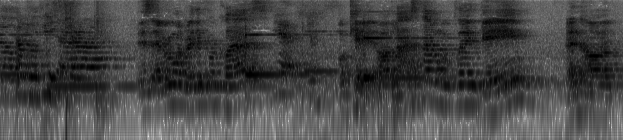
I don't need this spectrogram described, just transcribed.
Hello, teacher. Is everyone ready for class? Yes. Okay, uh, last time we played game and uh,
